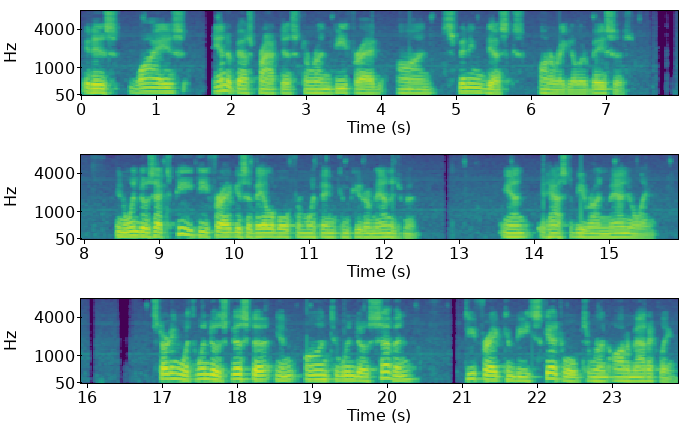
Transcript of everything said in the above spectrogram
It is wise and a best practice to run defrag on spinning disks on a regular basis. In Windows XP, defrag is available from within computer management, and it has to be run manually. Starting with Windows Vista and on to Windows 7, defrag can be scheduled to run automatically.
